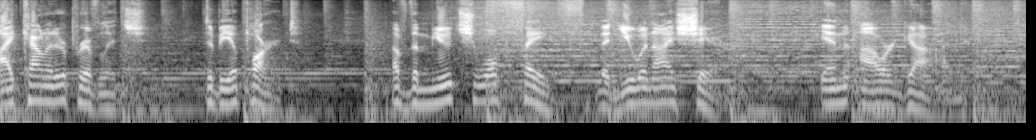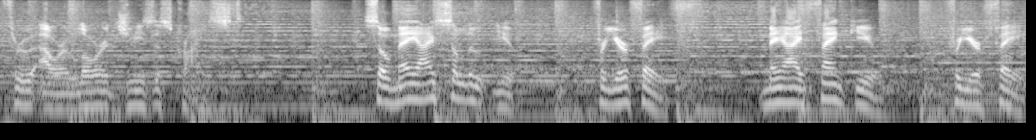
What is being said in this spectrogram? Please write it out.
I count it a privilege to be a part of the mutual faith that you and I share in our God through our Lord Jesus Christ. So may I salute you for your faith. May I thank you for your faith.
